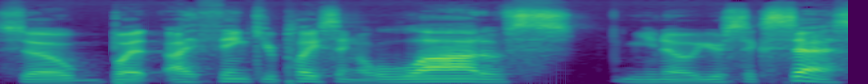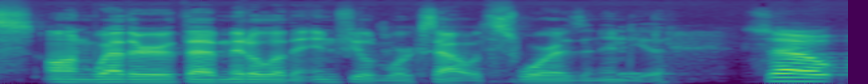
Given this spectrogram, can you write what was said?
So, but I think you're placing a lot of you know your success on whether the middle of the infield works out with Suarez and India. So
